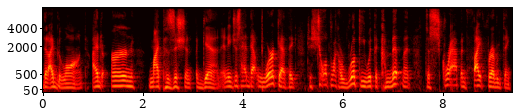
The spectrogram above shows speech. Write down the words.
that I belonged. I had to earn my position again. And he just had that work ethic to show up like a rookie with the commitment to scrap and fight for everything.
